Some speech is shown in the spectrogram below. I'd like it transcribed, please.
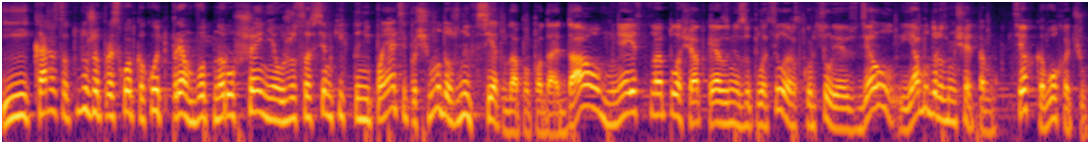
И кажется, тут уже происходит какое-то прям вот нарушение уже совсем каких-то непонятий, почему должны все туда попадать. Да, у меня есть твоя площадка, я за нее заплатил, я раскрутил, я ее сделал, и я буду размещать там тех, кого хочу.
